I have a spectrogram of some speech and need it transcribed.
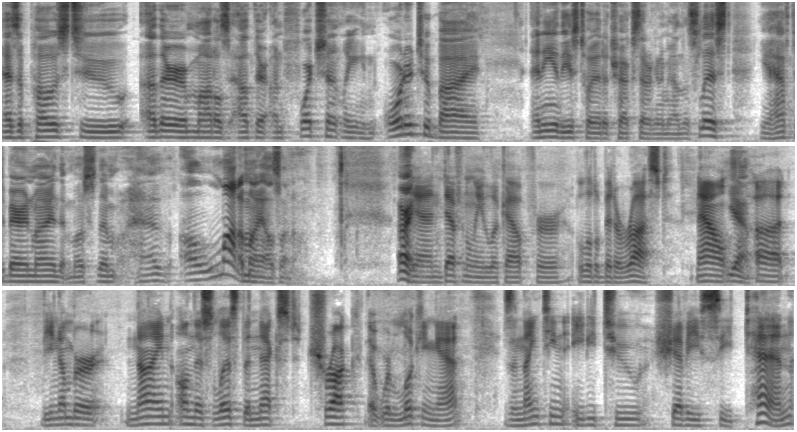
as opposed to other models out there. Unfortunately, in order to buy any of these Toyota trucks that are going to be on this list, you have to bear in mind that most of them have a lot of miles on them. All right. Yeah, and definitely look out for a little bit of rust. Now, Yeah. uh, the number nine on this list, the next truck that we're looking at is a 1982 Chevy C10. Uh,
